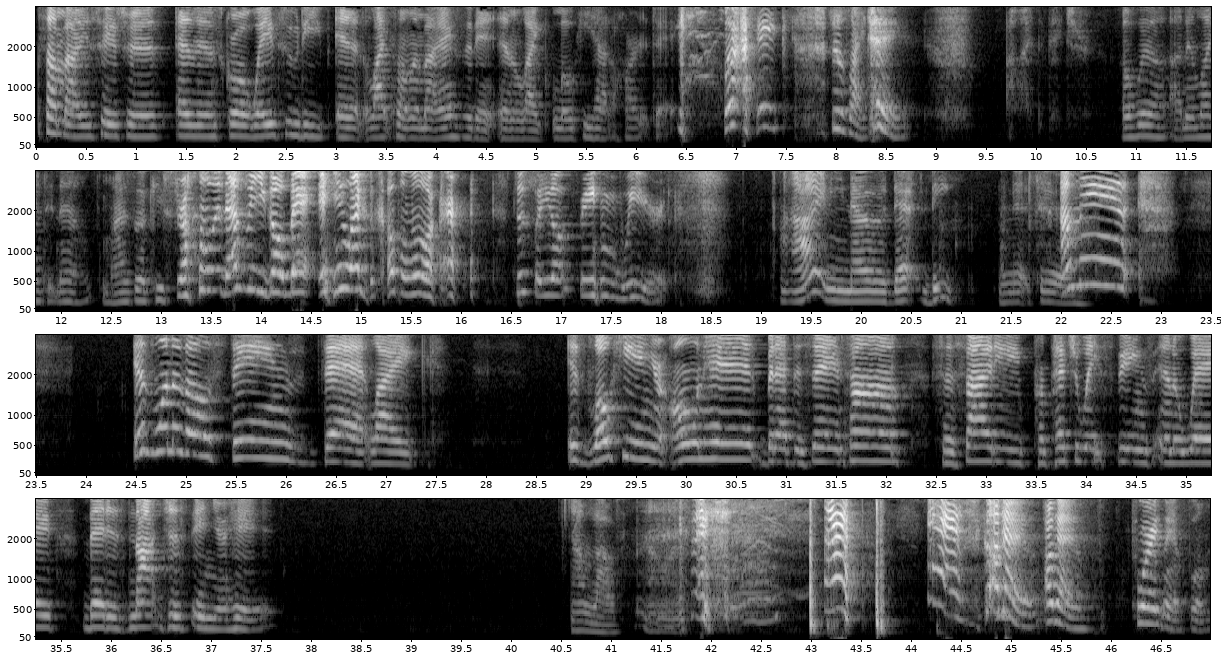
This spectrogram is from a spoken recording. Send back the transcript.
somebody's pictures and then scroll way too deep and like something by accident and like Loki had a heart attack. like, just like, hey, I like the picture. Oh well, I didn't like it now. Might as well keep strolling. That's when you go back and you like a couple more. just so you don't seem weird. I didn't even know that deep in that series. I mean, it's one of those things that like is low key in your own head, but at the same time, society perpetuates things in a way that is not just in your head. I'm lost. Okay, okay. For example,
